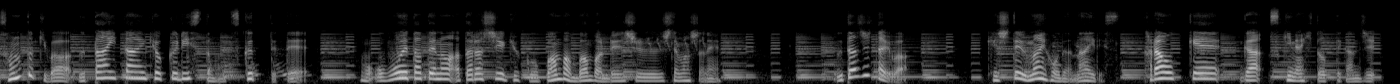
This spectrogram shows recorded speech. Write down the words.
その時は歌いたい曲リストも作ってて、もう覚えたての新しい曲をバンバンバンバン練習してましたね。歌自体は決して上手い方ではないです。カラオケが好きな人って感じ。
